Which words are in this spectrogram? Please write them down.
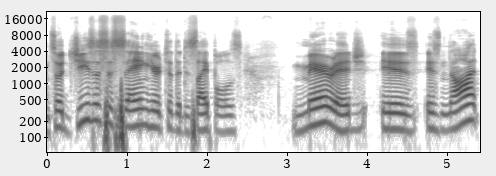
And so Jesus is saying here to the disciples, marriage is, is not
